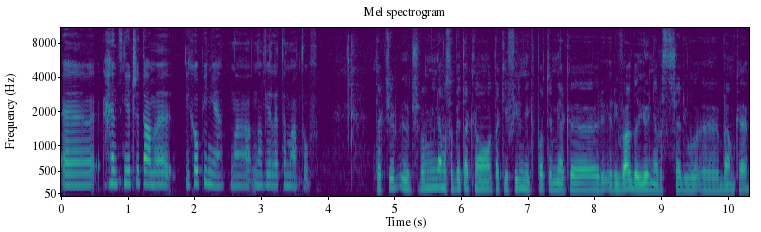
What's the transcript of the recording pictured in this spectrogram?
e, chętnie czytamy ich opinie na, na wiele tematów. Tak ci, y, przypominam sobie taką, taki filmik po tym, jak e, Ri- Rivaldo Junior strzelił e, bramkę.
